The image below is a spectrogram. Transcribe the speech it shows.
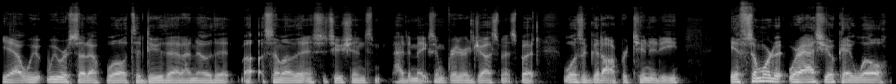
Yeah, we, we were set up well to do that. I know that uh, some other institutions had to make some greater adjustments, but was a good opportunity. If someone were to, were to ask you, okay, well,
